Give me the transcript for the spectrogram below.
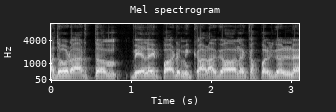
அதோட அர்த்தம் வேலைப்பாடு மிக்க அழகான கப்பல்களில்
